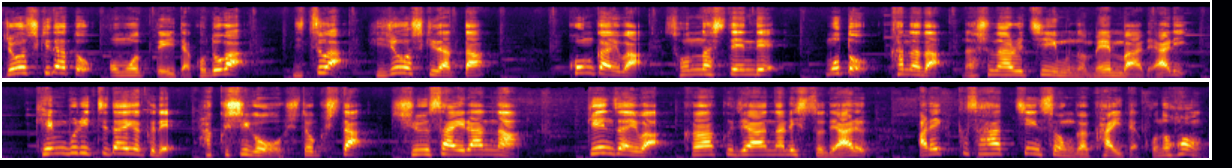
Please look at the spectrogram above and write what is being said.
常識だと思っていたことが実は非常識だった。今回はそんな視点で元カナダナショナルチームのメンバーでありケンブリッジ大学で博士号を取得した秀才ランナー。現在は科学ジャーナリストであるアレックス・ハッチンソンが書いたこの本。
